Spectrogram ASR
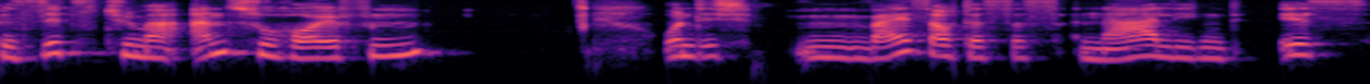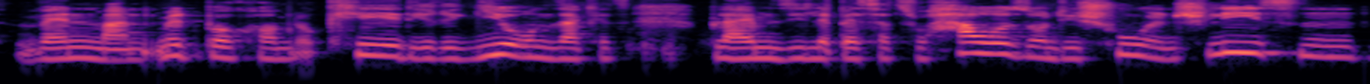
Besitztümer anzuhäufen. Und ich weiß auch, dass das naheliegend ist, wenn man mitbekommt, okay, die Regierung sagt jetzt, bleiben Sie besser zu Hause und die Schulen schließen.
